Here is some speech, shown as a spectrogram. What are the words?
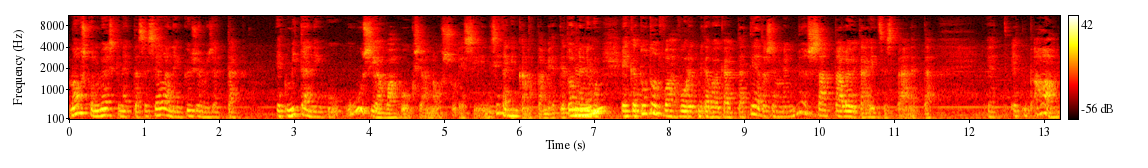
mä uskon myöskin, että se sellainen kysymys, että, että mitä niin kuin uusia vahvuuksia on noussut esiin, niin sitäkin kannattaa miettiä. Että on mm-hmm. ne niin kuin, ehkä tutut vahvuudet, mitä voi käyttää tietoisemmin, myös saattaa löytää itsestään, että et, et, aha,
